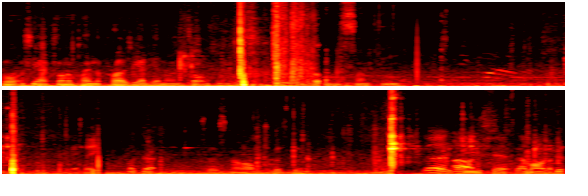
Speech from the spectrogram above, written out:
Well, yeah, if you want to play in the pros, you gotta hit on. Oh, something. Tape, Like that. so it's not all twisted. Good. Oh, shit. I'm on it.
